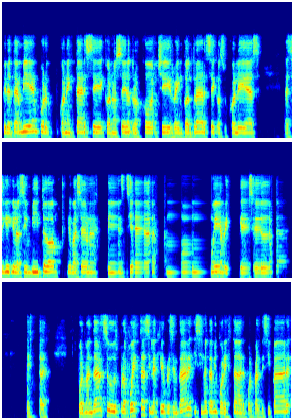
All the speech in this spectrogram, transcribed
pero también por conectarse, conocer otros coches, reencontrarse con sus colegas. Así que, que los invito, que va a ser una experiencia muy, enriquecedora por mandar sus propuestas si las quieren presentar, y si no también por estar, por participar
